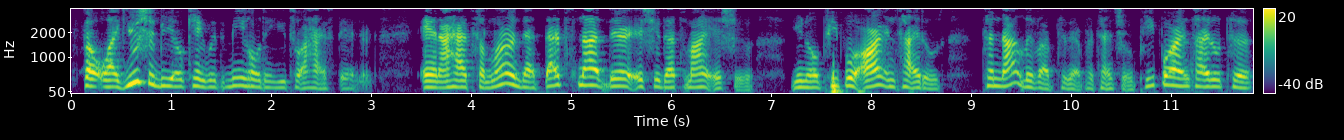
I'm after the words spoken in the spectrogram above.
felt like you should be okay with me holding you to a high standard. And I had to learn that that's not their issue, that's my issue. You know, people are entitled to not live up to their potential. People are entitled to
